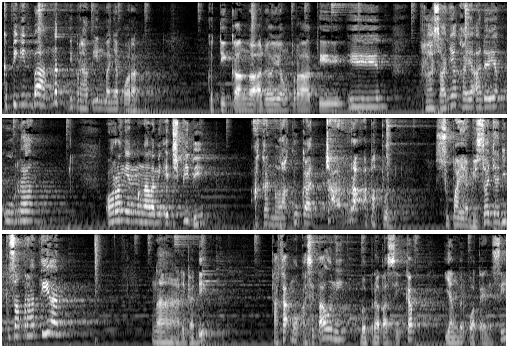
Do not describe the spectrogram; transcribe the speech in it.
kepingin banget diperhatiin banyak orang. Ketika nggak ada yang perhatiin, rasanya kayak ada yang kurang. Orang yang mengalami HPD akan melakukan cara apa pun supaya bisa jadi pusat perhatian. Nah, adik-adik, kakak mau kasih tahu nih beberapa sikap yang berpotensi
